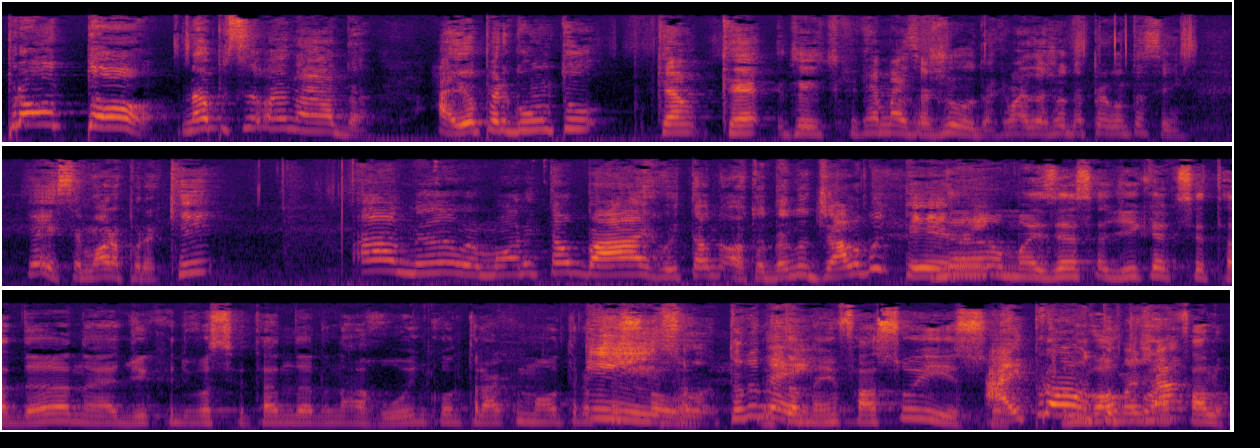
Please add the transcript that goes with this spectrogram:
pronto! Não precisa mais nada. Aí eu pergunto, quer, quer, gente, quer mais ajuda? Quer mais ajuda? Eu pergunto assim, e aí, você mora por aqui? Ah, não, eu moro em tal bairro e tal. Ó, tô dando o diálogo inteiro, Não, hein? mas essa dica que você tá dando é a dica de você estar andando na rua e encontrar com uma outra Isso, pessoa. tudo eu bem. também faço isso. Aí Eu pronto, volto mas lá já- e falo,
